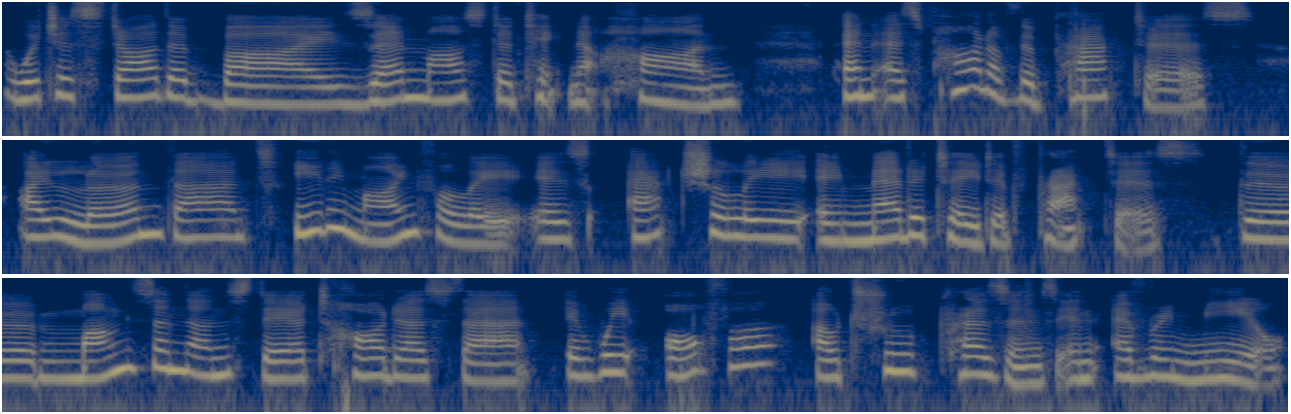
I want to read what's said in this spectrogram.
which is started by Zen Master Thich Nhat Hanh. And as part of the practice, I learned that eating mindfully is actually a meditative practice. The monks and nuns there taught us that if we offer our true presence in every meal,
